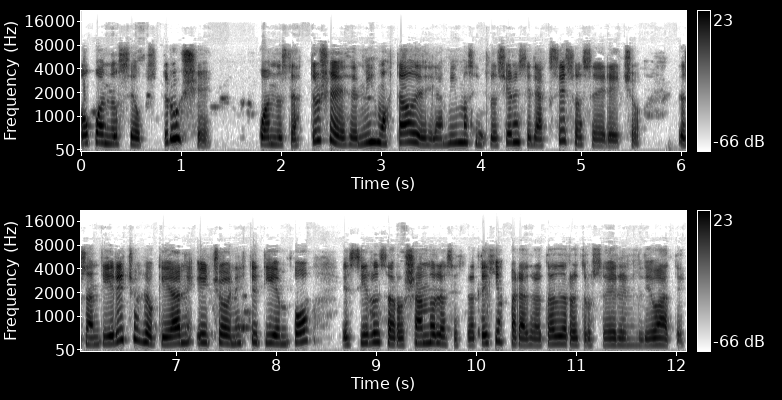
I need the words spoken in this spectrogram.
o cuando se obstruye, cuando se obstruye desde el mismo Estado, desde las mismas instituciones, el acceso a ese derecho. Los antiderechos lo que han hecho en este tiempo es ir desarrollando las estrategias para tratar de retroceder en el debate.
